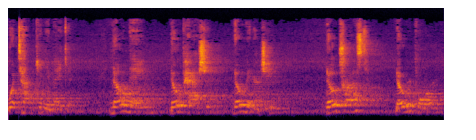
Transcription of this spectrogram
What time can you make it? No name, no passion, no energy, no trust, no rapport,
